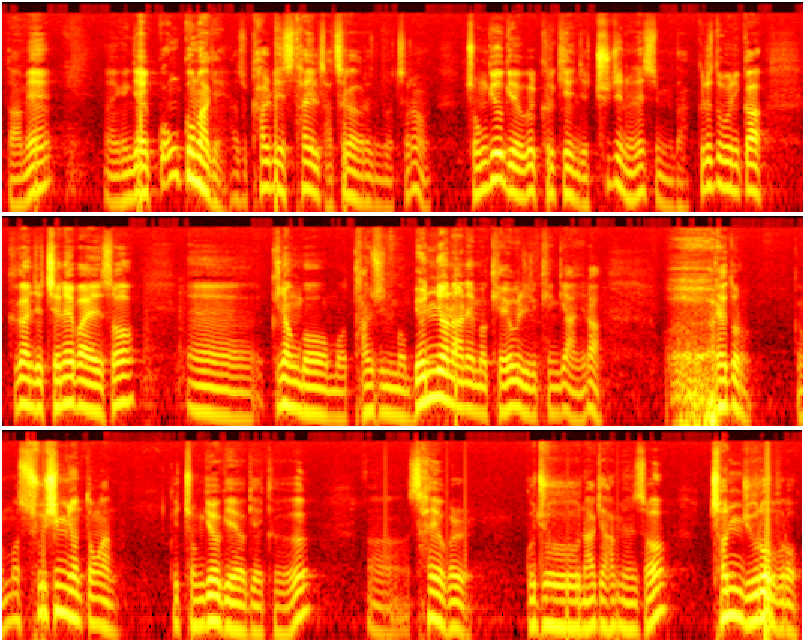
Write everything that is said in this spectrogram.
그다음에 굉장히 꼼꼼하게 아주 칼빈 스타일 자체가 그런 것처럼 종교 개혁을 그렇게 이제 추진을 했습니다. 그러다 보니까 그가 이제 제네바에서 에, 그냥 뭐 뭐 단순히 뭐 몇 년 안에 뭐 개혁을 일으킨 게 아니라 오래도록 그뭐 수십 년 동안 그 종교 개혁의 그 어, 사역을 꾸준하게 하면서 전 유럽으로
